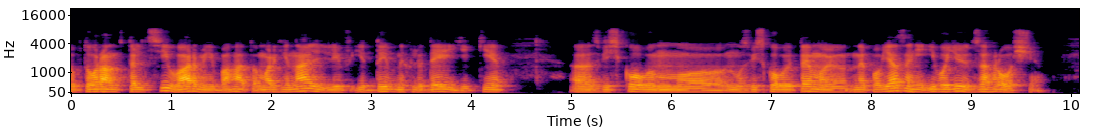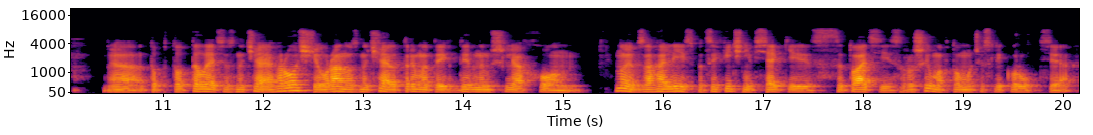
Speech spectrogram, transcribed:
Тобто Уран в Тельці в армії багато маргіналів і дивних людей, які е, з військовим, ну, з військовою темою не пов'язані і воюють за гроші. Е, Тобто телець означає гроші, уран означає отримати їх дивним шляхом. Ну і взагалі специфічні всякі ситуації з грошима, в тому числі корупція,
